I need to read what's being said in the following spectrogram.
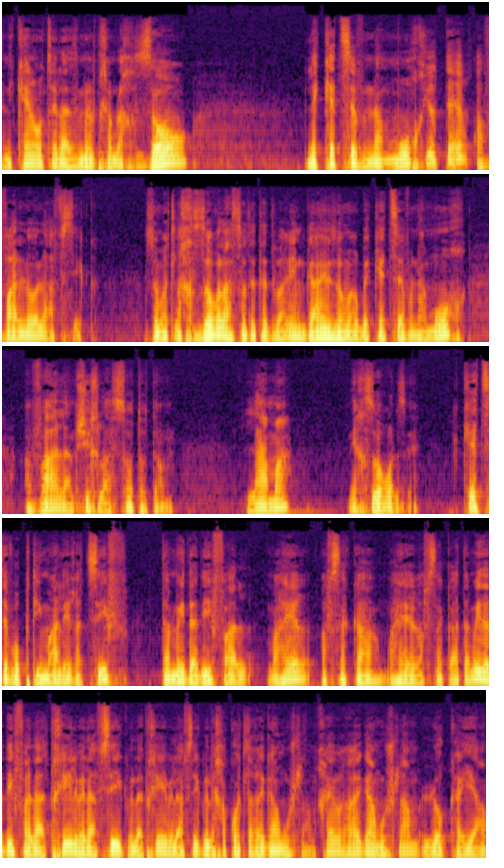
אני כן רוצה להזמין אתכם לחזור לקצב נמוך יותר, אבל לא להפסיק. זאת אומרת, לחזור לעשות את הדברים, גם אם זה אומר בקצב נמוך, אבל להמשיך לעשות אותם. למה? אני אחזור על זה. קצב אופטימלי רציף, תמיד עדיף על מהר, הפסקה, מהר, הפסקה. תמיד עדיף על להתחיל ולהפסיק ולהתחיל ולהפסיק ולחכות לרגע המושלם. חבר'ה, הרגע המושלם לא קיים.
